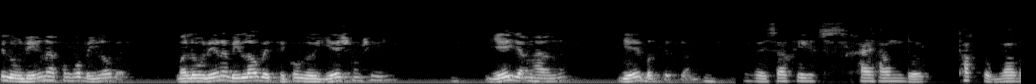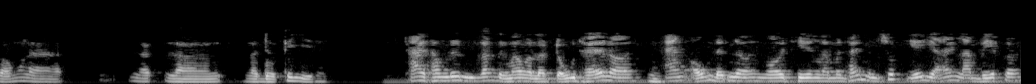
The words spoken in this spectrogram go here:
cái luồng điển nó không có bị lố bịch mà luồng điển nó bị lố bịch thì con người dễ sân si dễ giận hờn lắm. Dễ bực tức lắm. Vậy sau khi khai thông được thất tùng la võng là là là là được cái gì thôi khai thông đến tùng la võng là trụ thể rồi ừ. an ổn định rồi ngồi thiền là mình thấy mình xuất dễ dãi làm việc rồi.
